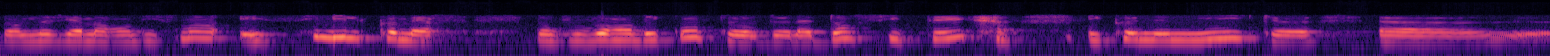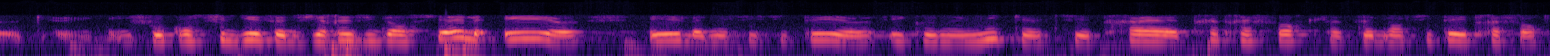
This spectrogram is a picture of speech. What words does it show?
dans le 9e arrondissement et 6 000 commerces. Donc vous vous rendez compte de la densité économique. Euh, euh, il faut concilier cette vie résidentielle et, euh, et la nécessité économique qui est très très très forte. Cette densité est très forte.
